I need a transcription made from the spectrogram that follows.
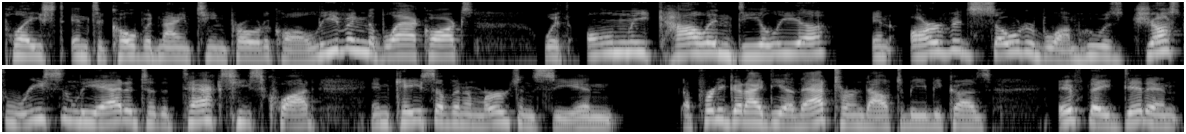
placed into COVID 19 protocol, leaving the Blackhawks with only Collin Delia and Arvid Soderblom, who was just recently added to the taxi squad in case of an emergency. And a pretty good idea that turned out to be because if they didn't,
